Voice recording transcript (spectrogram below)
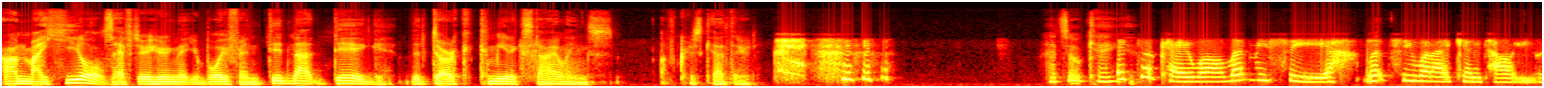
on my heels after hearing that your boyfriend did not dig the dark comedic stylings of Chris Gethard. That's okay. It's okay. Well, let me see. Let's see what I can tell you.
